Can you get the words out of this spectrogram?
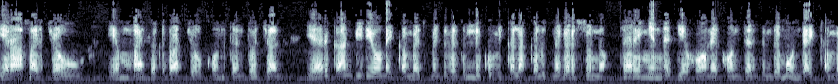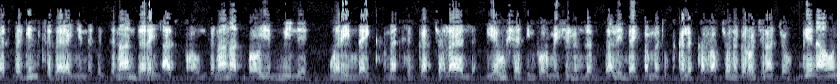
የራሳቸው የማይፈቅዷቸው content ኦች አሉ። የእርቃን ቪዲዮ እንዳይቀመጥ ትልቁ የሚከላከሉት ነገር እሱን ነው። ዘረኝነት የሆነ content ም ደግሞ እንዳይቀመጥ በግልጽ ዘረኝነት እንትናን ዘረኝ አጥፋው፣ እንትናን አጥፋው የሚል ወሬ እንዳይቀመጥ ህጋቸው ላይ አለ። የውሸት information ም ለምሳሌ እንዳይቀመጡ ከከለከሏቸው ነገሮች ናቸው። ግን አሁን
